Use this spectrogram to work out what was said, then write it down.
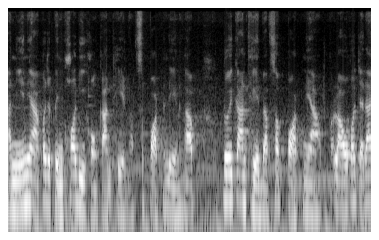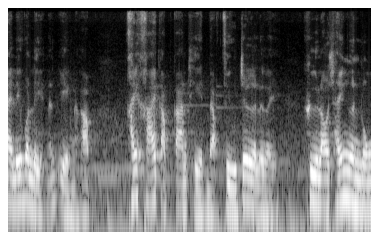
อันนี้เนี่ยก็จะเป็นข้อดีของการเทรดแบบสปอตนั่นเองนะครับ โดยการเทรดแบบสปอตเนี่ยเราก็จะได้เลเวลเลตนั่นเองนะครับ คล้ายๆ กับการเทรดแบบฟิวเจอร์เลยคือเราใช้เงินลง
